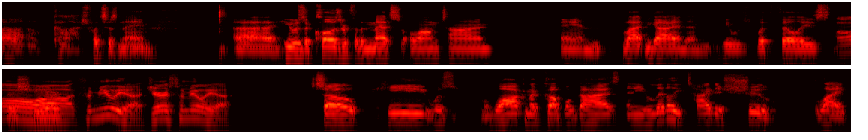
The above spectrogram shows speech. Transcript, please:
Oh gosh, what's his name? Uh, he was a closer for the Mets a long time and Latin guy, and then he was with Phillies oh, this year. Uh, Familia, Jeurys Familia. So he was walking a couple guys, and he literally tied his shoe like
